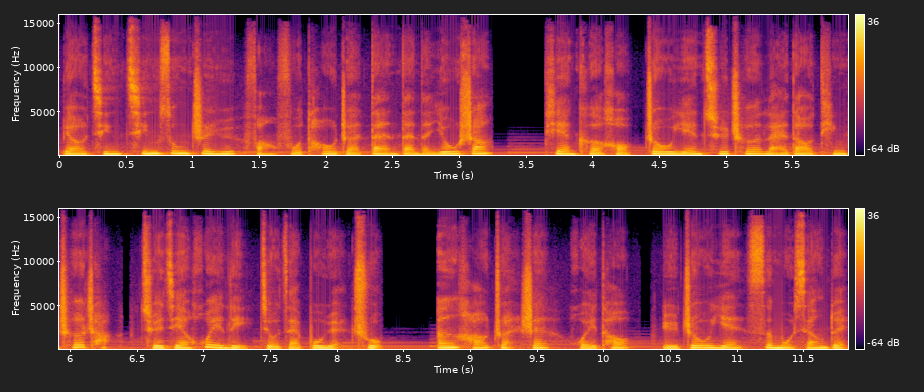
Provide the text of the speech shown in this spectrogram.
表情轻松之余，仿佛透着淡淡的忧伤。片刻后，周岩驱车来到停车场，却见惠利就在不远处。恩豪转身回头，与周岩四目相对，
